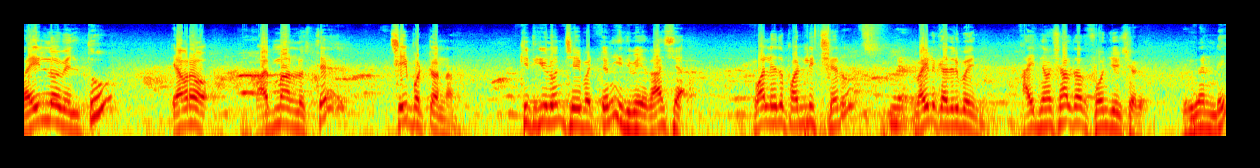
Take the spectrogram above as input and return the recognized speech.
రైల్లో వెళ్తూ ఎవరో అభిమానులు వస్తే చేయి పట్టు అన్నాను. కిటికీలోని చేయి పట్టాను ఇది రాశ వాళ్ళు ఏదో పండ్లు ఇచ్చారు రైలు కదిలిపోయింది. ఐదు నిమిషాల తర్వాత ఫోన్ చేశాడు. ఇదిగండి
